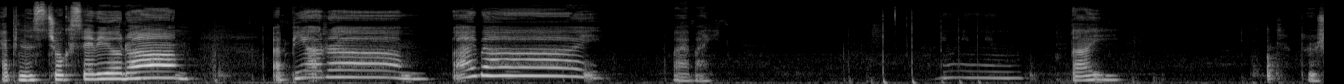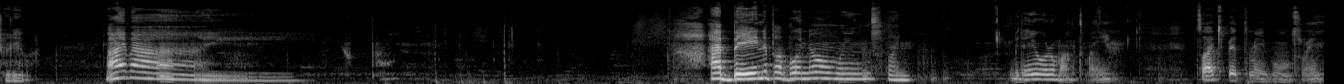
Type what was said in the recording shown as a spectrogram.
Hepinizi çok seviyorum. Öpüyorum. Bay. Bay bay. Bye. Dur şöyle. Ha beğenip abone olmayı unutmayın. Bir de yorum atmayı. Takip etmeyi unutmayın.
